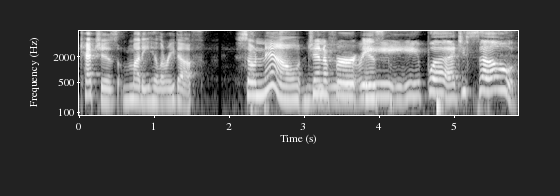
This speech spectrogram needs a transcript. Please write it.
catches muddy Hilary Duff. So now Jennifer You is what you sow.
